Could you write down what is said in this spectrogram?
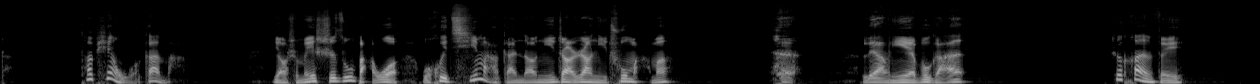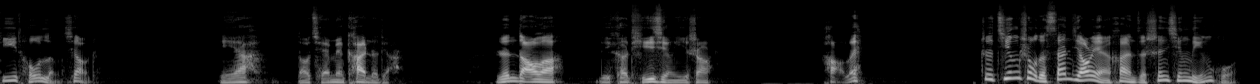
的，他骗我干嘛？要是没十足把握，我会骑马赶到你这儿让你出马吗？哼，谅你也不敢。这悍匪低头冷笑着：“你呀，到前面看着点人到了立刻提醒一声。”好嘞。这精瘦的三角眼汉子身形灵活，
